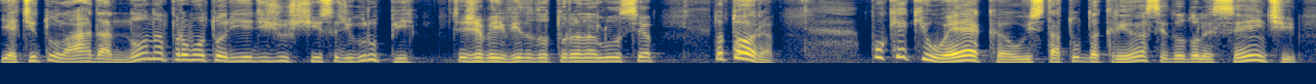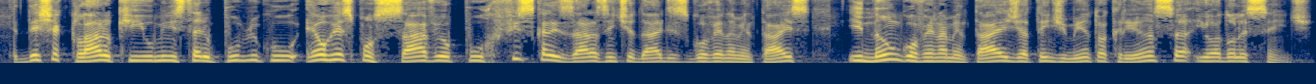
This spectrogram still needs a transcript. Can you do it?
e é titular da nona Promotoria de Justiça de Grupi. Seja bem-vinda, doutora Ana Lúcia. Doutora, por que, que o ECA, o Estatuto da Criança e do Adolescente, deixa claro que o Ministério Público é o responsável por fiscalizar as entidades governamentais e não governamentais de atendimento à criança e ao adolescente?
